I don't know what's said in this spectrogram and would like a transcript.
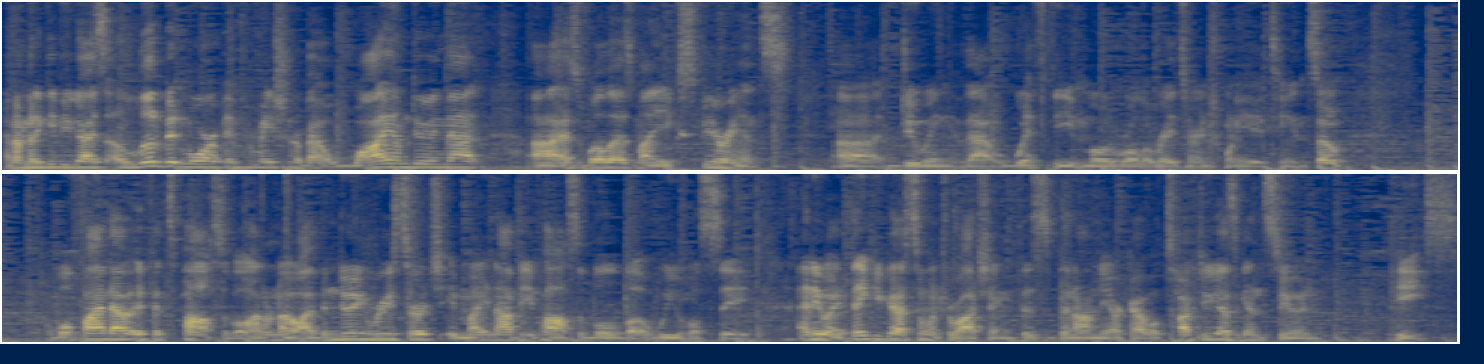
and I'm going to give you guys a little bit more of information about why I'm doing that, uh, as well as my experience uh, doing that with the Motorola Razr in 2018. So we'll find out if it's possible. I don't know. I've been doing research. It might not be possible, but we will see. Anyway, thank you guys so much for watching. This has been Omniarch. I will talk to you guys again soon. Peace.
